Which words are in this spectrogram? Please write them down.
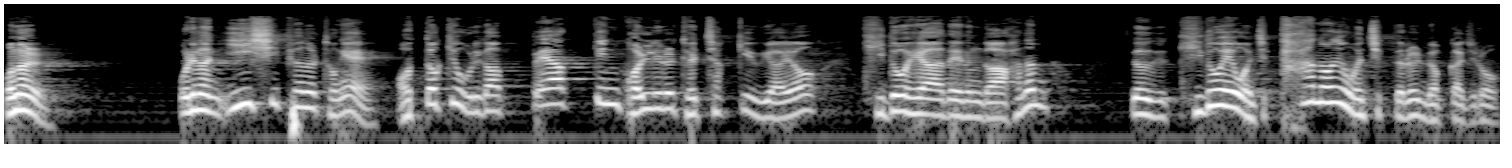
오늘 우리는 이 시편을 통해 어떻게 우리가 빼앗긴 권리를 되찾기 위하여 기도해야 되는가 하는 그 기도의 원칙, 탄원의 원칙들을 몇 가지로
